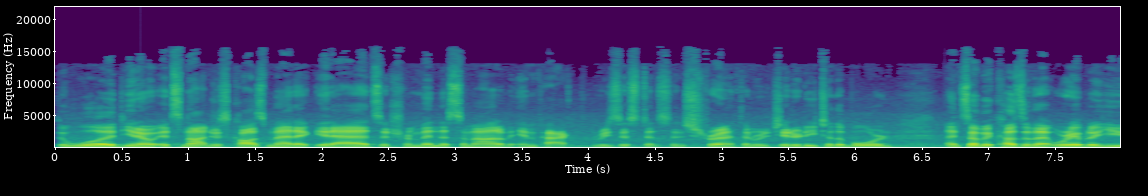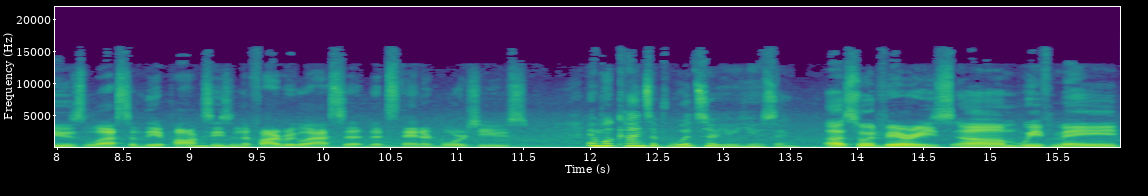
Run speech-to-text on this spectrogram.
The wood, you know, it's not just cosmetic, it adds a tremendous amount of impact resistance and strength and rigidity to the board. And so, because of that, we're able to use less of the epoxies mm-hmm. and the fiberglass that, that standard boards use. And what kinds of woods are you using? Uh, so it varies. Um, we've made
